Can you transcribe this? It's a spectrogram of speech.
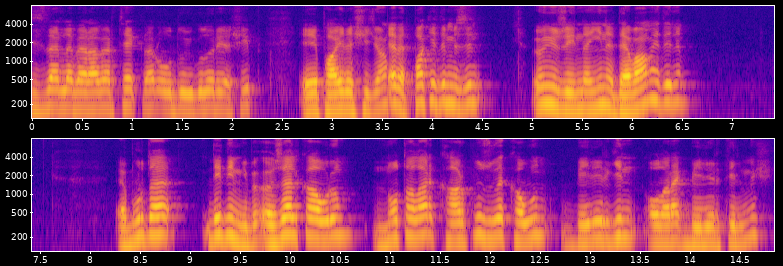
Sizlerle beraber tekrar o duyguları yaşayıp e, paylaşacağım. Evet paketimizin ön yüzeyinden yine devam edelim. E, burada dediğim gibi özel kavrum notalar karpuz ve kavun belirgin olarak belirtilmiş.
